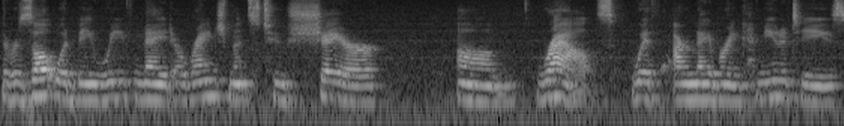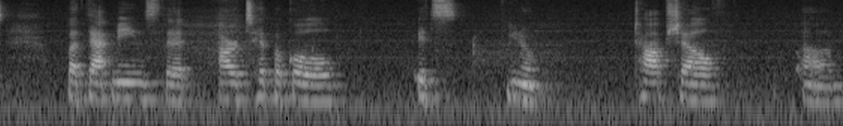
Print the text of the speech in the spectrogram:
the result would be we've made arrangements to share um, routes with our neighboring communities, but that means that our typical, it's, you know, top shelf, um,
